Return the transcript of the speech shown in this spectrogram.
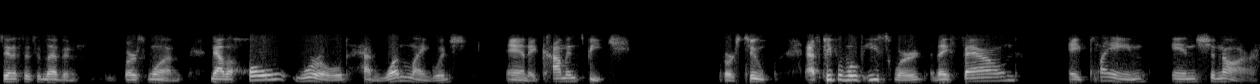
Genesis 11, verse 1. Now the whole world had one language and a common speech. Verse 2. As people moved eastward, they found a plain in Shinar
